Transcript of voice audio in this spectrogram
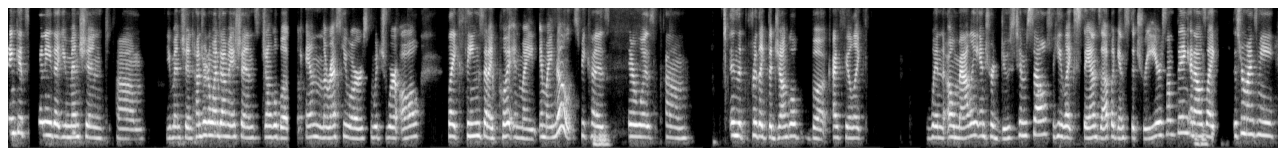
think it's funny that you mentioned um, you mentioned 101 Dalmatians, Jungle Book, and The Rescuers, which were all like things that I put in my in my notes because mm-hmm. there was um in the for like the Jungle Book, I feel like when O'Malley introduced himself, he like stands up against the tree or something. And I was mm-hmm. like, this reminds me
